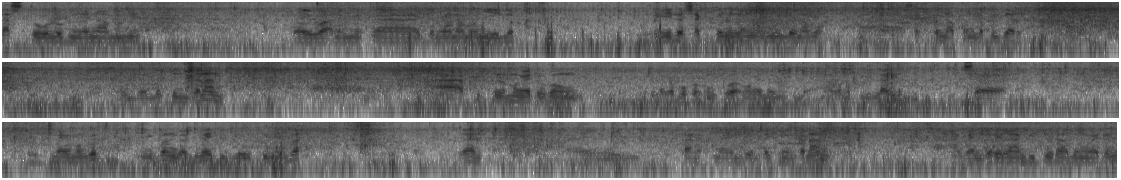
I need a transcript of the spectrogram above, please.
Last tulog na namin yun. Kaya iwa namin, uh, gamay naman. May yelo, sakto na lang ang yelo na mo. Ah, sakto na pang labigar. Ang ganda tintalan. Ah, apit ko lang mga idol kung kinakabuka kong kuha mga idol. Wala na ako napilang sa may manggot. Ibang gagawin, di lupin iba. Yan. Ay, kanak na yung buntag yung kanan. Ah, ganito rin ang video natin mga idol.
